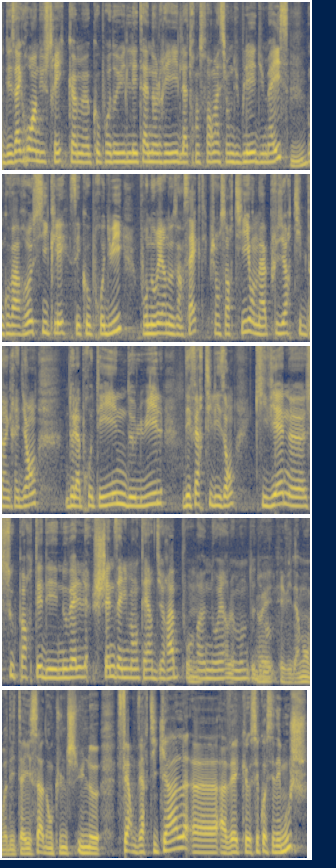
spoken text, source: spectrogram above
des agro-industries, comme coproduits de l'éthanolerie, de la transformation du blé, du maïs. Mhm. Donc, on va recycler ces coproduits pour nourrir nos insectes. Puis, en sortie, on a plusieurs types d'ingrédients de la protéine, de l'huile, des fertilisants qui viennent supporter des nouvelles chaînes alimentaires durables pour mhm. nourrir le monde de demain. Oui, évidemment, on va détailler ça. Donc une, ferme verticale euh, avec, c'est quoi, c'est des mouches?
